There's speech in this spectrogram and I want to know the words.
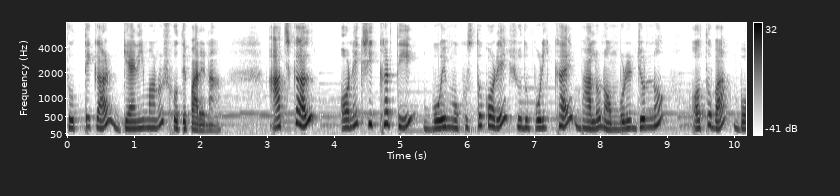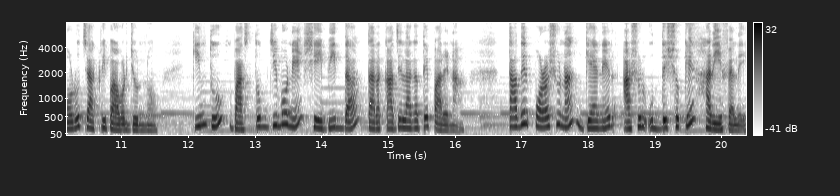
সত্যিকার জ্ঞানী মানুষ হতে পারে না। আজকাল অনেক শিক্ষার্থী বই মুখস্থ করে শুধু পরীক্ষায় ভালো নম্বরের জন্য অথবা বড় চাকরি পাওয়ার জন্য। কিন্তু বাস্তব জীবনে সেই বিদ্যা তারা কাজে লাগাতে পারে না। তাদের পড়াশোনা জ্ঞানের আসল উদ্দেশ্যকে হারিয়ে ফেলে।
